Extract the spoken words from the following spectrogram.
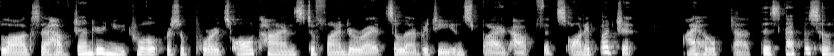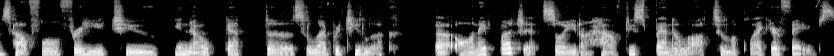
vlogs that have gender neutral or supports all kinds to find the right celebrity inspired outfits on a budget. I hope that this episode is helpful for you to, you know, get the celebrity look, but on a budget so you don't have to spend a lot to look like your faves.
